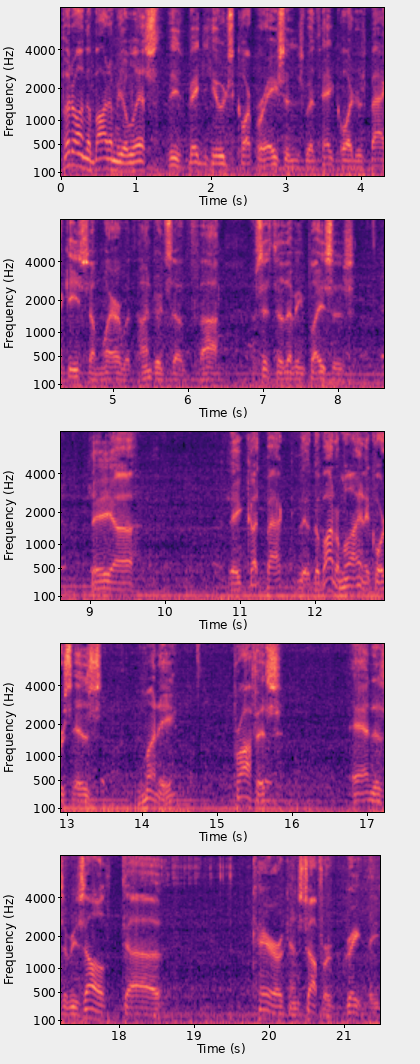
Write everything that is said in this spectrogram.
put on the bottom of your list these big, huge corporations with headquarters back east somewhere with hundreds of uh, assisted living places. They uh, they cut back. The, the bottom line, of course, is money, profits, and as a result, uh, care can suffer greatly.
